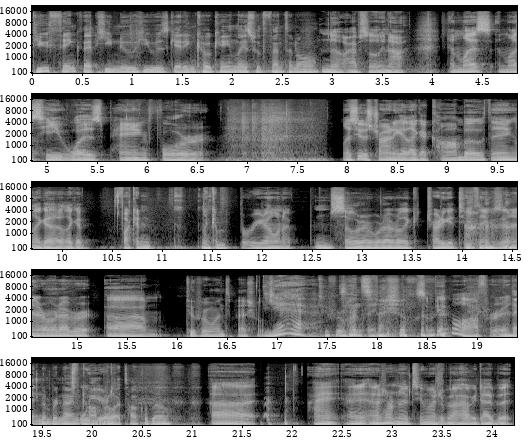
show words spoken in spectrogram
do you think that he knew he was getting cocaine laced with fentanyl? No, absolutely not. Unless unless he was paying for, unless he was trying to get like a combo thing, like a like a fucking like a burrito and a soda or whatever, like try to get two things in it or whatever. Um, Two for one special. Yeah, Two for one special. Some people offer it. That number nine It's combo weird. at Taco Bell. Uh, I, I I don't know too much about how he died, but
